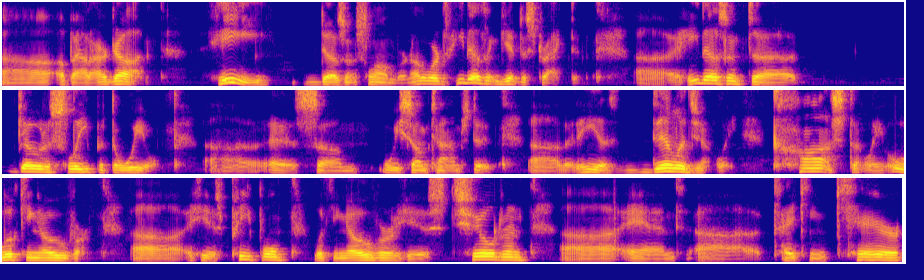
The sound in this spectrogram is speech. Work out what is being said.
uh, about our God. He doesn't slumber. In other words, he doesn't get distracted. Uh, he doesn't uh, go to sleep at the wheel, uh, as um, we sometimes do. Uh, that he is diligently, constantly looking over uh, his people, looking over his children, uh, and uh, taking care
